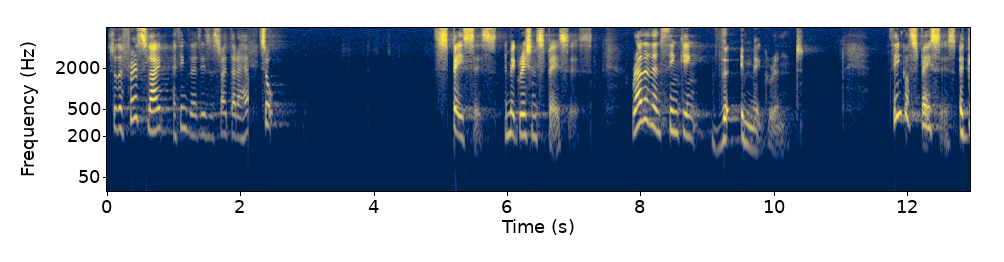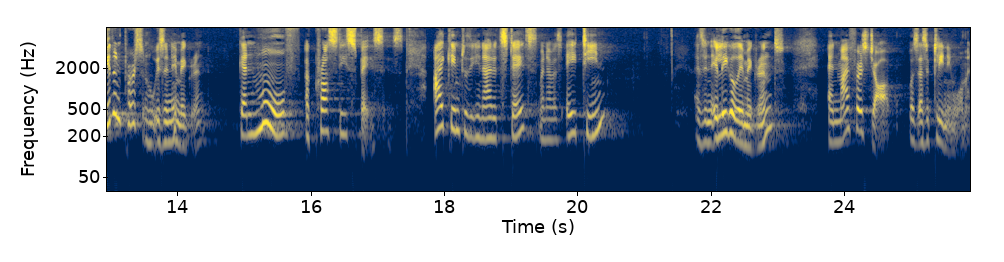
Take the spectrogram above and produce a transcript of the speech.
So the first slide, I think that is a slide that I have. So spaces, immigration spaces. Rather than thinking the immigrant, Think of spaces. A given person who is an immigrant can move across these spaces. I came to the United States when I was 18 as an illegal immigrant, and my first job was as a cleaning woman.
